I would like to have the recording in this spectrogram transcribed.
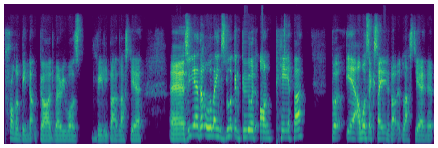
probably not guard, where he was really bad last year. Uh, so yeah, the O line's looking good on paper, but yeah, I was excited about it last year, and it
